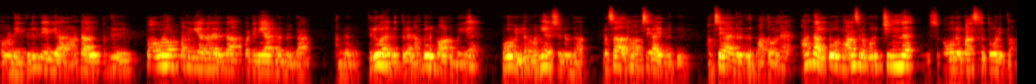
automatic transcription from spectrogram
அவருடைய திருத்தேவியார் ஆண்டாள் வந்து இப்போ அவளும் பட்டினியா தானே இருக்கா? பட்டினியா இருந்துட்டு இருக்கா? அங்க திருவரங்கத்துல நம்பெருமானுடைய கோவில்ல மணி அடிச்சுட்டு இருந்தா பிரசாதம் அம்சையாயிட்டு இருக்கு அம்சையான்றது பார்த்த உடனே ஆண்டாளுக்கு ஒரு மனசுல ஒரு சின்ன ஒரு மனசுல தோணித்தான்.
